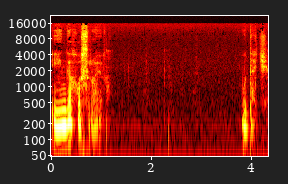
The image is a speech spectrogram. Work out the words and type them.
Инга Хосроева. Удачи!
